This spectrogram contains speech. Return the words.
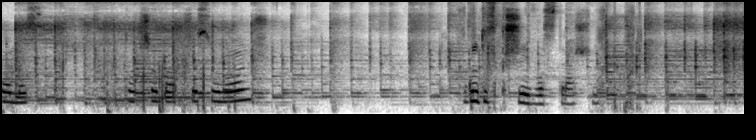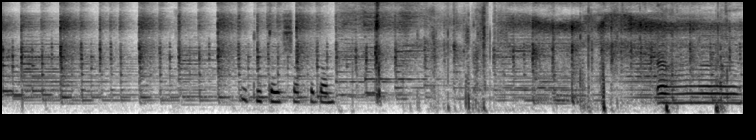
Pomysł. To trzeba przesunąć. W ogóle to jest krzywo strasznie. I tutaj szafę dam. Eee...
